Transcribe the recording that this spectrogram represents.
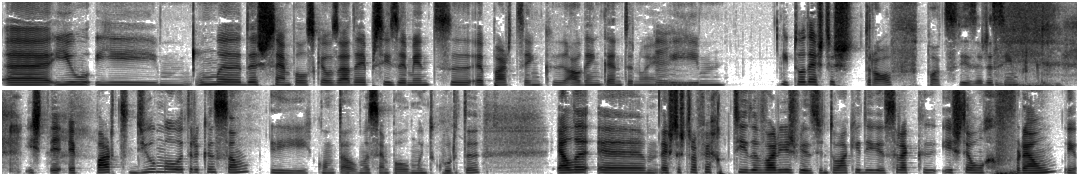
Ah, e, o- e uma das samples que é usada é precisamente a parte em que alguém canta, não é? E, e toda esta estrofe, pode-se dizer assim, porque isto é, é parte de uma outra canção, e como tal, uma sample muito curta, ela, eh, esta estrofe é repetida várias vezes. Então há quem diga: será que isto é um refrão? E-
